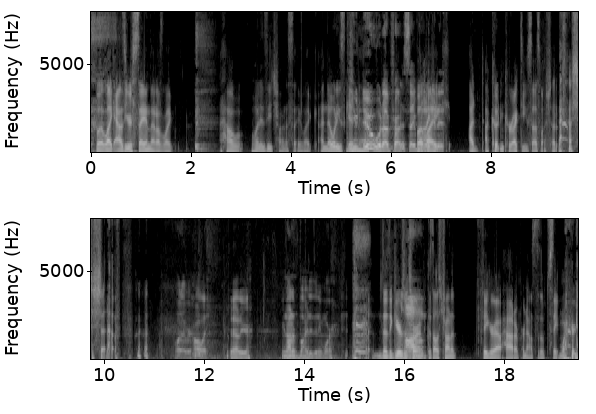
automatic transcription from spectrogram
But like as you're saying that, I was like, how? What is he trying to say? Like I know what he's getting. You at, knew what I'm trying to say, but, but I like I I couldn't correct you, so that's why I shut. I should shut up. Whatever, Holly. Get out of here. You're not invited anymore. No, the gears are turning Um, because I was trying to figure out how to pronounce the same word.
